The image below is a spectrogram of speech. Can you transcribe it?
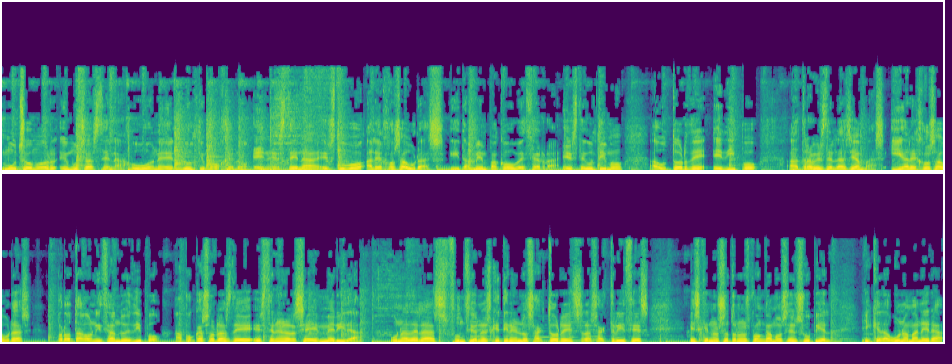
Mucho humor y mucha escena hubo en el último Gelo. En escena estuvo Alejo Sauras y también Paco Becerra, este último autor de Edipo a través de las llamas y Alejo Sauras protagonizando Edipo a pocas horas de estrenarse en Mérida. Una de las funciones que tienen los actores, las actrices, es que nosotros nos pongamos en su piel y que de alguna manera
